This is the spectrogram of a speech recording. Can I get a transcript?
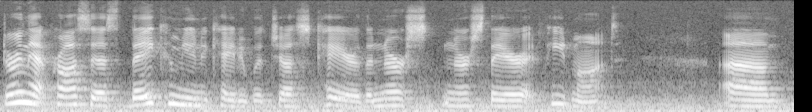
during that process, they communicated with Just Care, the nurse nurse there at Piedmont. Um,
